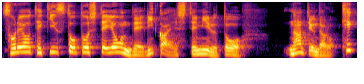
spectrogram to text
それをテキストとして読んで理解してみると、なんて言うんだろう。結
